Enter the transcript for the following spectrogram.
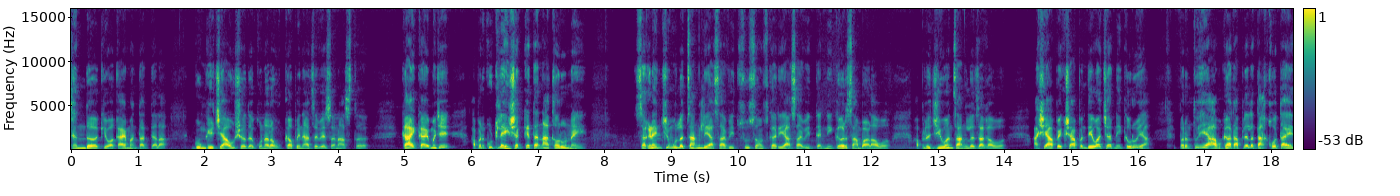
छंद किंवा काय म्हणतात त्याला? गुंगीची औषधं कुणाला हुक्का पिण्याचं व्यसन असतं. काय काय? म्हणजे आपण कुठल्याही शक्यता नाकारू नये. सगळ्यांची मुलं चांगली असावीत सुसंस्कारी असावीत त्यांनी घर सांभाळावं आपलं जीवन चांगलं जगावं. अशी अपेक्षा आपण देवाचरणी करूया. परंतु हे अपघात आपल्याला दाखवत आहेत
